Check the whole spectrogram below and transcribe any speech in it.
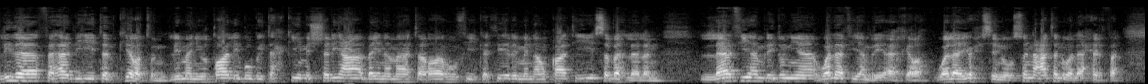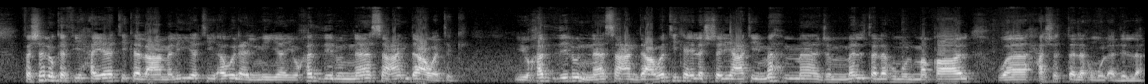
لذا فهذه تذكرة لمن يطالب بتحكيم الشريعة بينما تراه في كثير من أوقاته سبهللا. لا في أمر دنيا ولا في أمر آخرة ولا يحسن صنعة ولا حرفة. فشلك في حياتك العملية أو العلمية يخذل الناس عن دعوتك. يخذل الناس عن دعوتك إلى الشريعة مهما جملت لهم المقال وحشدت لهم الأدلة.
